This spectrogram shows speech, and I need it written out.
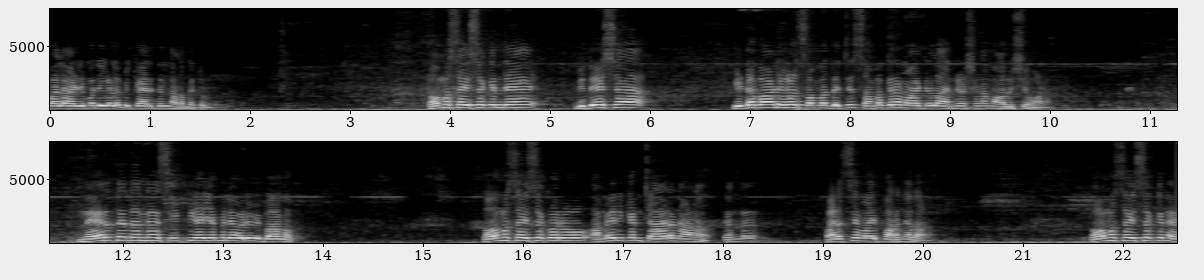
പല അഴിമതികളും ഇക്കാര്യത്തിൽ നടന്നിട്ടുണ്ട്. തോമസ് ഐസക്കിന്റെ വിദേശ ഇടപാടുകൾ സംബന്ധിച്ച് സമഗ്രമായിട്ടുള്ള അന്വേഷണം ആവശ്യമാണ്. നേരത്തെ തന്നെ സി പി ഐ എമ്മിലെ ഒരു വിഭാഗം തോമസ് ഐസക് ഒരു അമേരിക്കൻ ചാരനാണ് എന്ന് പരസ്യമായി പറഞ്ഞതാണ്. തോമസ് ഐസക്കിന്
